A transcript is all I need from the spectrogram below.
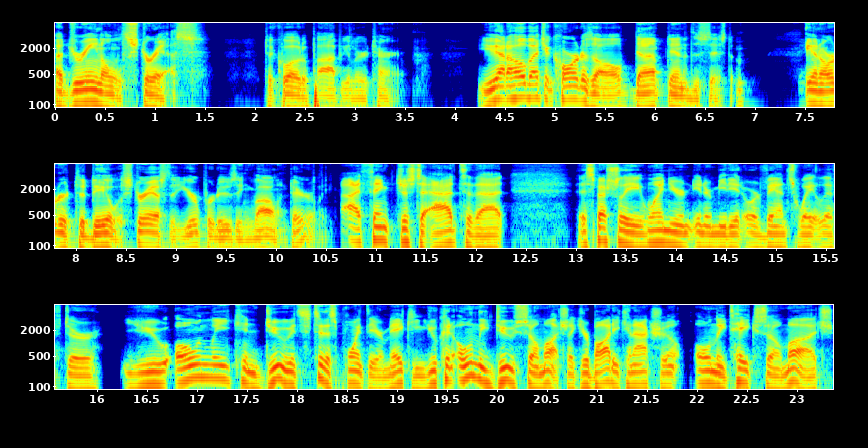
adrenal stress, to quote a popular term. You got a whole bunch of cortisol dumped into the system. in order to deal with stress that you're producing voluntarily. I think just to add to that, especially when you're an intermediate or advanced weightlifter, you only can do it's to this point that you're making you can only do so much. Like your body can actually only take so much.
